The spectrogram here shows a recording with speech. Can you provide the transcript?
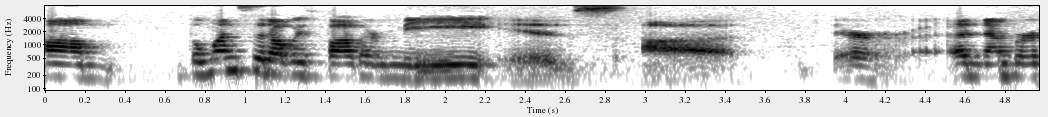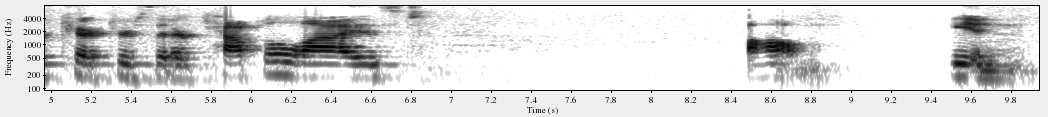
Um, the ones that always bother me is uh, there are a number of characters that are capitalized um, in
